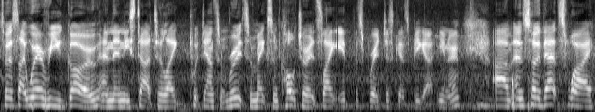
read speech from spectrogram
So it's like wherever you go and then you start to like put down some roots and make some culture, it's like it, the spread just gets bigger, you know. Um, and so that's why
